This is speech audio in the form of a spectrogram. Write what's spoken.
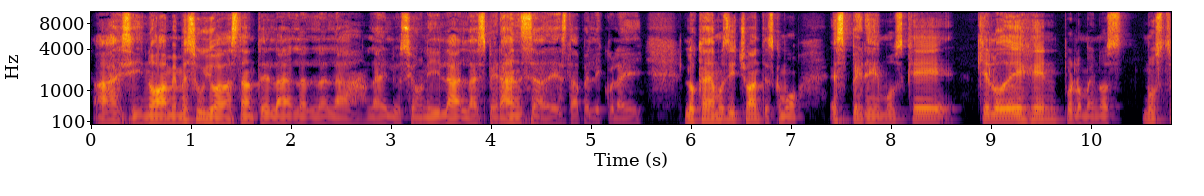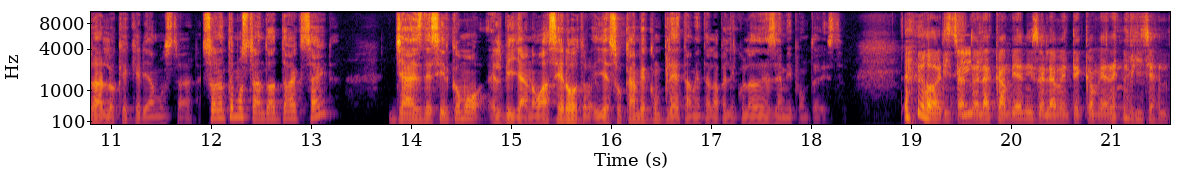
Ay, sí, no, a mí me subió bastante la, la, la, la ilusión y la, esperanza de esta película. Y lo que habíamos dicho antes, como esperemos que, que lo dejen por lo menos mostrar lo que quería mostrar. Solamente mostrando a Darkseid, ya es decir, como el villano va a ser otro. Y eso cambia completamente la película desde mi punto de vista. Ahorita ¿Sí? no la cambian y solamente cambian el villano.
